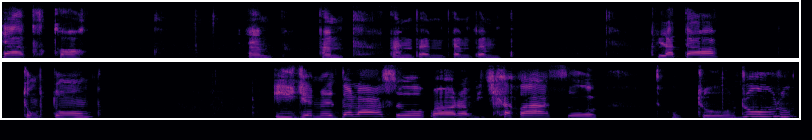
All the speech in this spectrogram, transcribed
Jak to? Emp, emp, emp, emp, emp, emp. Klata. Tump, tump. Idziemy do lasu, porobić hałasu. Tu, tu, tu, tu.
